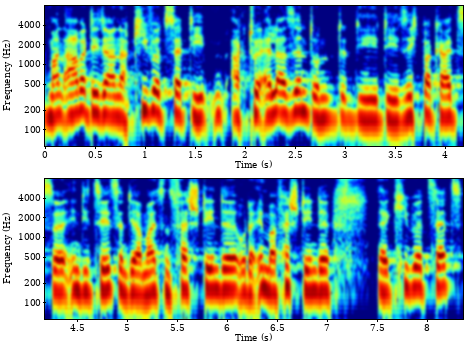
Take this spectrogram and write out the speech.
man arbeitet ja nach Keyword-Set, die aktueller sind und die, die Sichtbarkeitsindizes sind ja meistens feststehende oder immer feststehende äh, Keyword-Sets.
